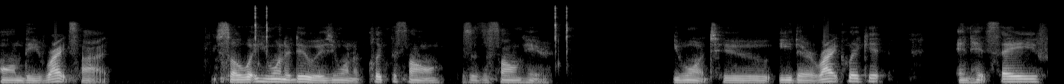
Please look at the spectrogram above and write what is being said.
on the right side. So what you want to do is you want to click the song. This is the song here. You want to either right click it and hit save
